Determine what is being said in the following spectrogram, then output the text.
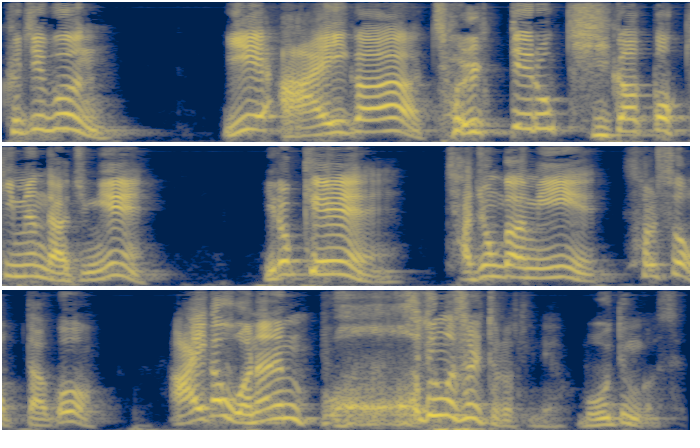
그 집은 이 아이가 절대로 기가 꺾이면 나중에 이렇게 자존감이 설 수 없다고 아이가 원하는 모든 것을 들어준대요. 모든 것을.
